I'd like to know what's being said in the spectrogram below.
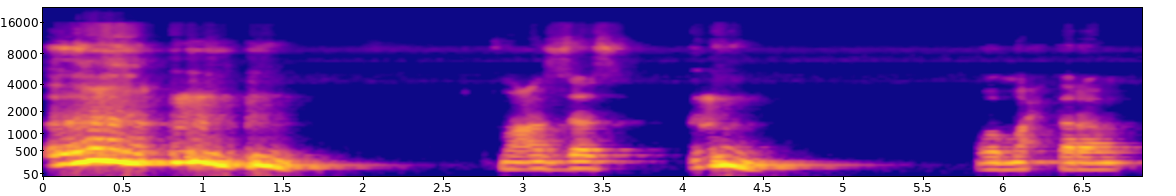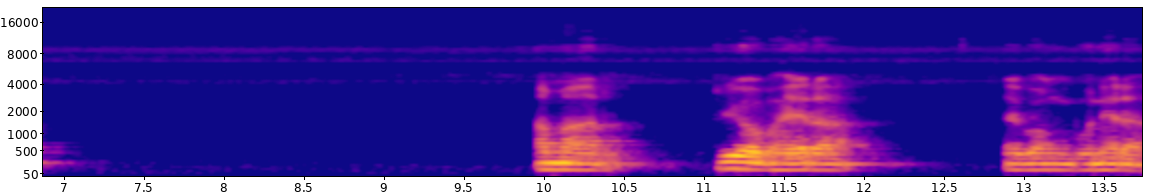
معزز ومحترم. আমার প্রিয় ভাইয়েরা এবং বোনেরা,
